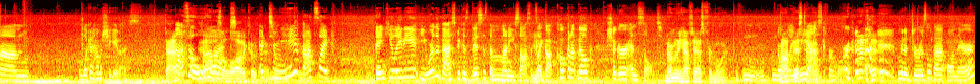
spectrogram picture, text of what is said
Um, look at how much she gave us. That, That's a lot. That is a lot. of coconut. And to me, that's like, thank you, lady. You are the best because this is the money sauce. It's Yeah. like got coconut milk, sugar, and salt. Normally you have to ask for more. Normally this we time. ask for more. I'm gonna drizzle that on there.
